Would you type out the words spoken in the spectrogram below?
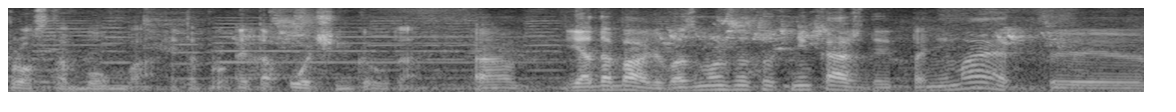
просто бомба. Это, это очень круто. А, Я добавлю, возможно, тут не каждый понимает, э,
